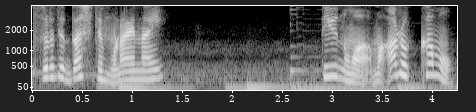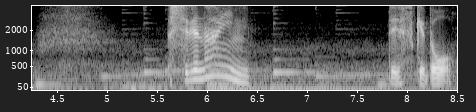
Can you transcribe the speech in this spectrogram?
それで出してもらえない？っていうのは、まあ、あるかもしれないんですけど、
